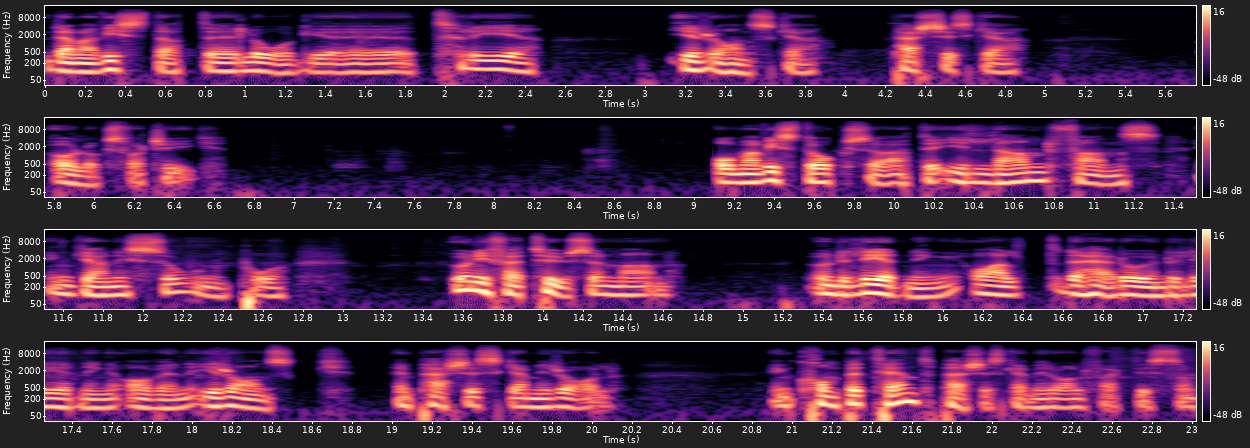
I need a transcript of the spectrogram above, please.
där man visste att det låg eh, tre iranska, persiska örlogsfartyg. Och man visste också att det i land fanns en garnison på ungefär tusen man under ledning och allt det här då under ledning av en iransk, en persisk amiral. En kompetent persisk amiral faktiskt som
